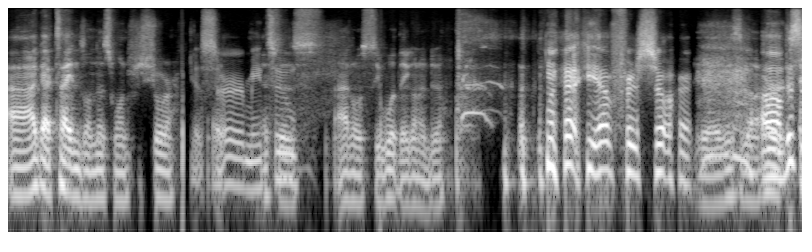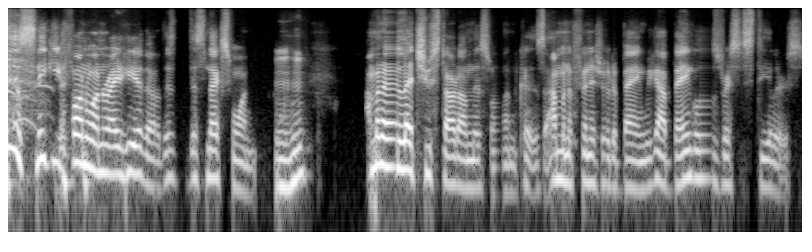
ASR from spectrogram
Uh, I got Titans on this one for sure. Yes, sir. Me This too. is. I don't see what they're gonna do. yeah, for sure. Yeah, this is Uh, this is a sneaky fun one right here, though. This this next one. hmm I'm gonna let you start on this one because I'm gonna finish with a bang. We got Bengals versus Steelers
